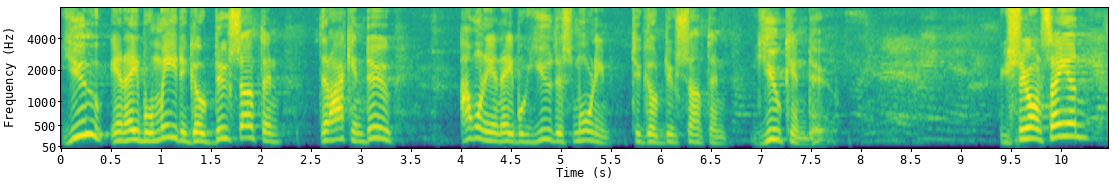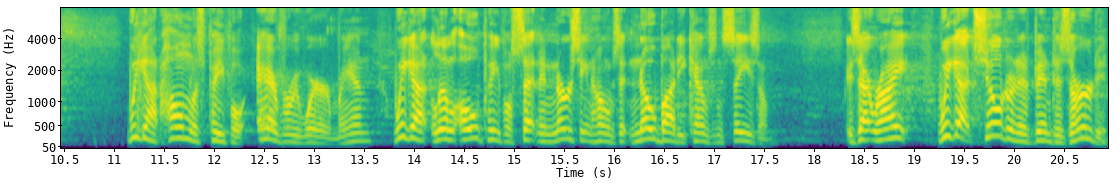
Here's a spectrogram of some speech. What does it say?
you enable me to go do something that I can do. I want to enable you this morning to go do something you can do. You see what I'm saying? We got homeless people everywhere, man. We got little old people sitting in nursing homes that nobody comes and sees them. Is that right? We got children that have been deserted.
